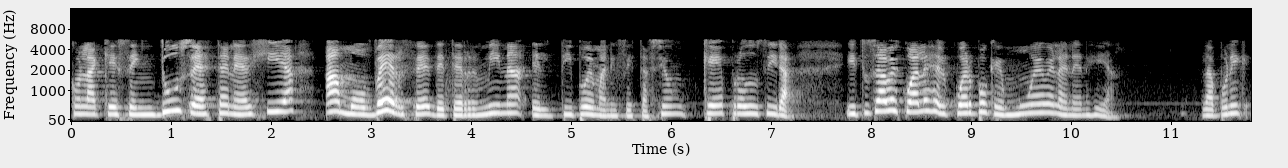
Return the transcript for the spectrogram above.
con la que se induce esta energía a moverse determina el tipo de manifestación que producirá. ¿Y tú sabes cuál es el cuerpo que mueve la energía? La pone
